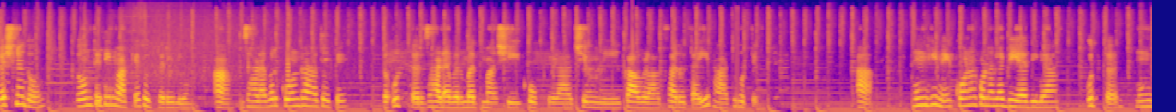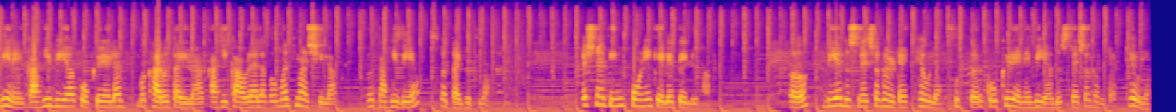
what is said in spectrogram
प्रश्न दोन दोन ते तीन वाक्यात उत्तरे लिहा. आ झाडावर कोण राहत होते? तर उत्तर झाडावर मधमाशी कोकिळा चिमणी कावळा खारुताई राहत होते. आ मुंगीने कोणाकोणाला बिया दिल्या? उत्तर मुंगीने काही बिया कोकिळेला व खारुताईला काही कावळ्याला व मधमाशीला व काही बिया स्वतः घेतल्या. प्रश्न तीन कोणी केले ते लिहा? अ बिया दुसऱ्याच्या घरट्यात ठेवल्या. उत्तर कोकिळेने बिया दुसऱ्याच्या घरट्यात ठेवल्या.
